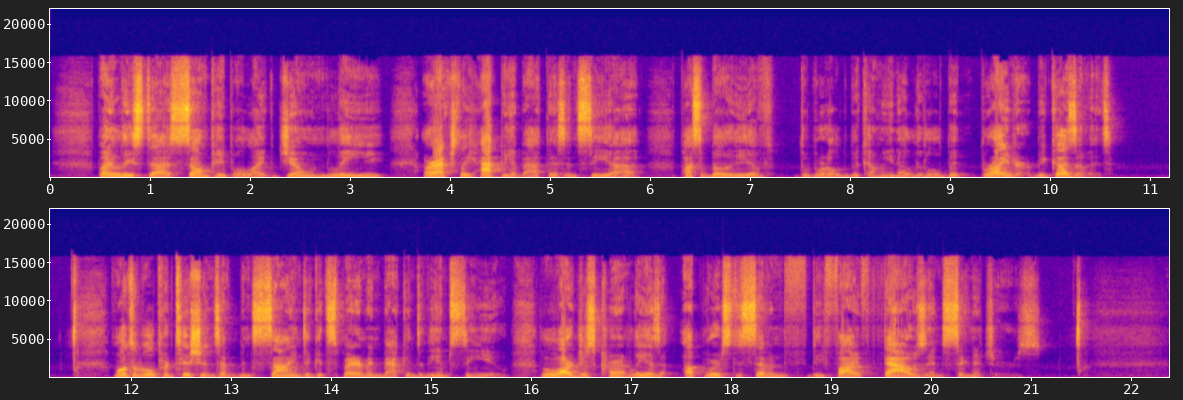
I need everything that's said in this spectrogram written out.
but at least uh, some people like Joan Lee are actually happy about this and see a possibility of the world becoming a little bit brighter because of it. Multiple petitions have been signed to get Spider-Man back into the MCU. The largest currently has upwards to 75,000 signatures.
